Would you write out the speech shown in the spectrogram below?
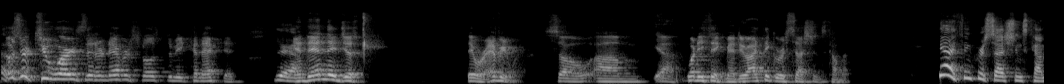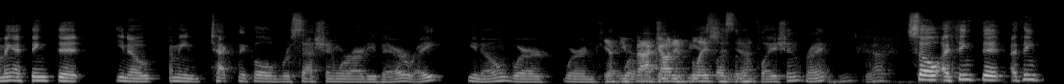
Those are two words that are never supposed to be connected. Yeah. And then they just, they were everywhere. So, um, yeah. what do you think, man? Do I think a recession's coming? Yeah, I think recession's coming. I think that, you know, I mean, technical recession, we're already there, right? You know, where where in Yeah, if you back out inflation, less than yeah. inflation, right? Yeah. so i think that i think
